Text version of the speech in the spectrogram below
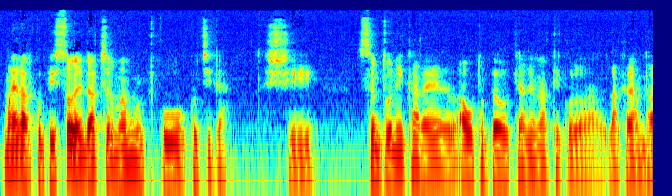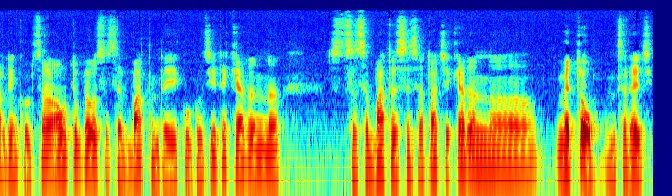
Mai rar cu pistole, dar cel mai mult cu cuțite. Și sunt unii care au tupeul chiar din articolul la care am dat link-ul, sau au tupeul să se bată între ei cu cuțite chiar în să se bată, să se atace chiar în uh, metrou, înțelegi?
